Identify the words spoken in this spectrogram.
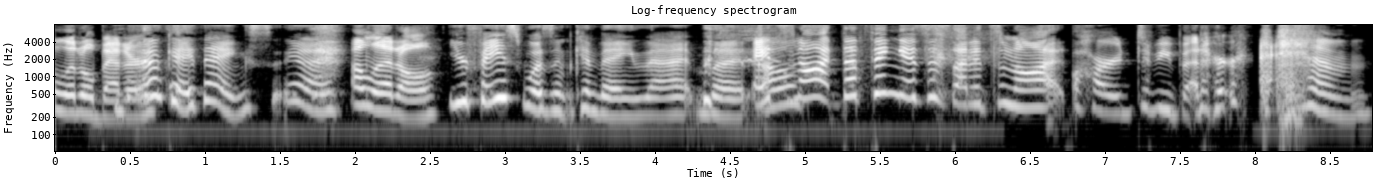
little better. Okay, thanks. Yeah, A little. your face wasn't conveying that, but It's not. The thing is, is that it's not hard to be better.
